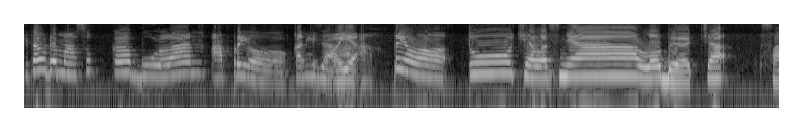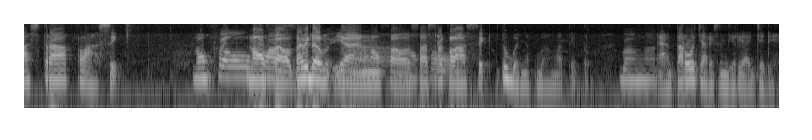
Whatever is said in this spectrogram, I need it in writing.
Kita udah masuk ke bulan April, kan Iza? Oh iya April tuh challenge-nya lo baca sastra klasik. novel Novel, klasik, tapi dalam iya, ya novel, sastra klasik itu banyak banget itu. banget Nah, ntar lo cari sendiri aja deh.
